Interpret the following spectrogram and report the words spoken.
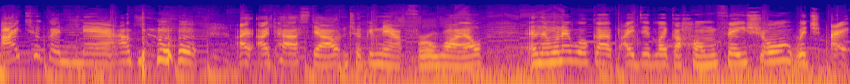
I took a nap. I, I passed out and took a nap for a while. And then when I woke up, I did like a home facial, which I,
